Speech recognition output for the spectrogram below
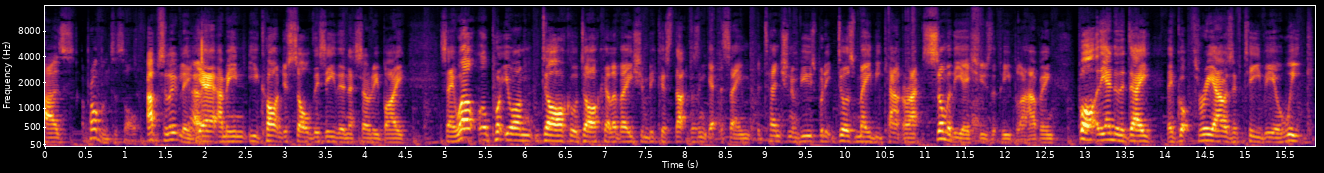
has a problem to solve. Absolutely. Yeah. I mean, you can't just solve this either necessarily by saying, well, we'll put you on dark or dark elevation because that doesn't get the same attention and views, but it does maybe counteract some of the issues that people are having. But at the end of the day, they've got three hours of TV a week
